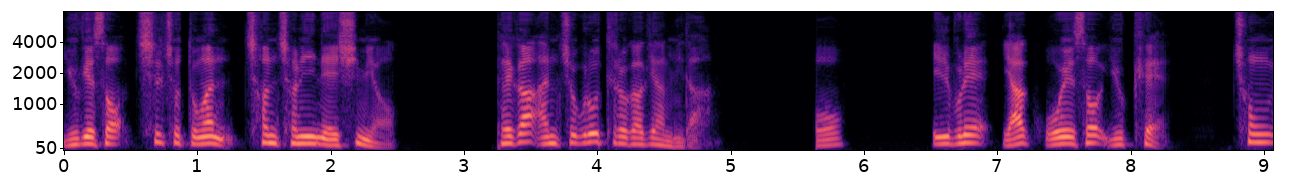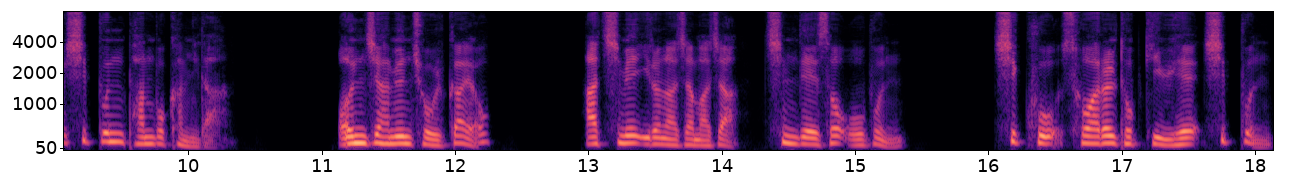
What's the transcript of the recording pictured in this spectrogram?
6에서 7초 동안 천천히 내쉬며 배가 안쪽으로 들어가게 합니다. 5. 1분에 약 5에서 6회, 총 10분 반복합니다. 언제 하면 좋을까요? 아침에 일어나자마자 침대에서 5분, 식후 소화를 돕기 위해 10분,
